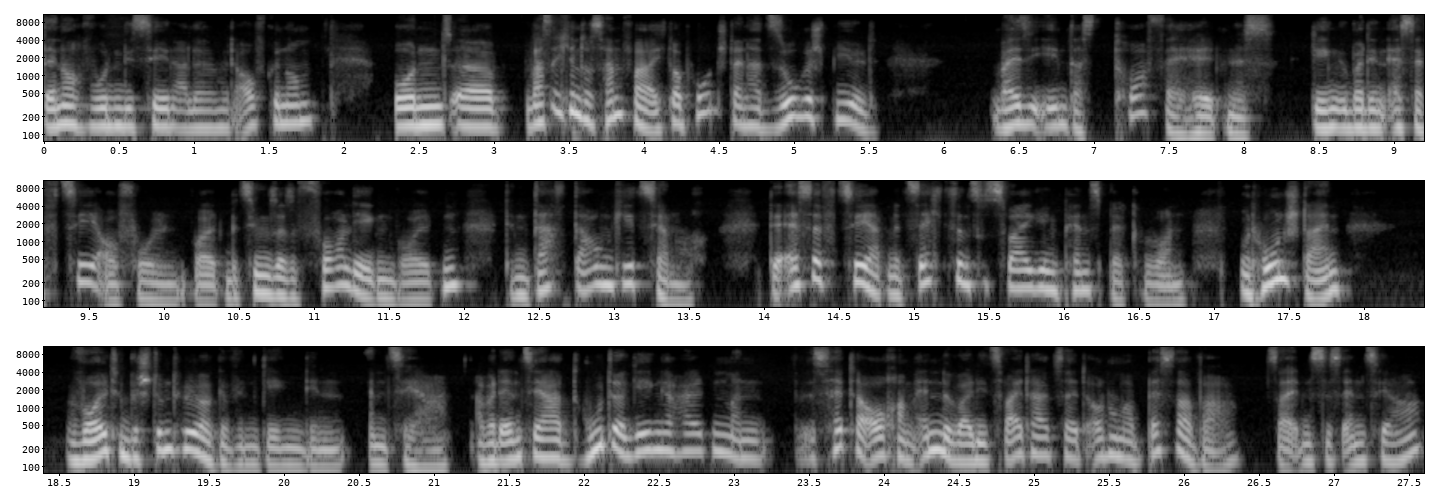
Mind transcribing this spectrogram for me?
dennoch wurden die Szenen alle mit aufgenommen. Und äh, was ich interessant war, ich glaube, Hohenstein hat so gespielt, weil sie eben das Torverhältnis gegenüber den SFC aufholen wollten, beziehungsweise vorlegen wollten, denn das, darum geht es ja noch. Der SFC hat mit 16 zu 2 gegen Penzberg gewonnen und Hohenstein wollte bestimmt höher gewinnen gegen den MCH. Aber der MCH hat gut dagegen gehalten. Man, es hätte auch am Ende, weil die zweite Halbzeit auch nochmal besser war seitens des MCH,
